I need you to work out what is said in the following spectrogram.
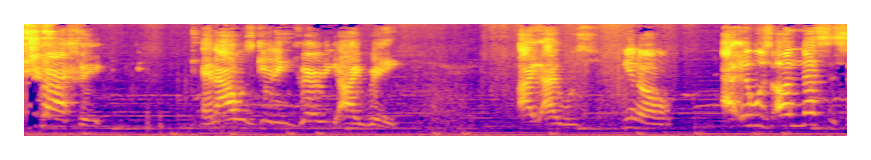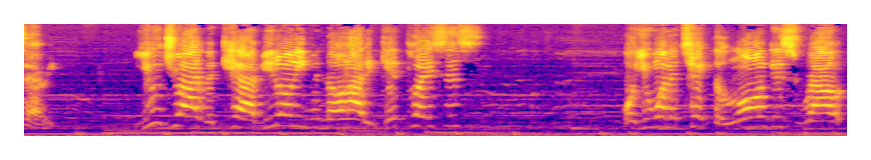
traffic, and I was getting very irate. I, I was, you know, I, it was unnecessary. You drive a cab, you don't even know how to get places, or you want to take the longest route.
